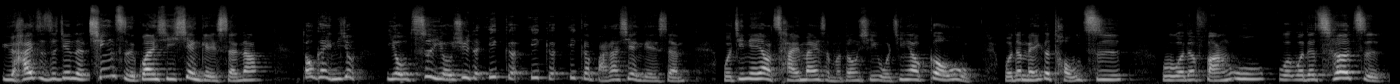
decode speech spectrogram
与孩子之间的亲子关系献给神呢，都可以。你就。有次有序的一个一个一个把它献给神。我今天要采买什么东西？我今天要购物，我的每一个投资，我的房屋，我我的车子，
